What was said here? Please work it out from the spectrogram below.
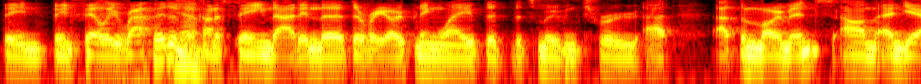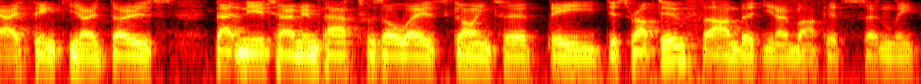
been been fairly rapid, and yeah. we're kind of seeing that in the the reopening wave that, that's moving through at at the moment. Um, and yeah, I think you know those that near term impact was always going to be disruptive, um, but you know markets certainly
